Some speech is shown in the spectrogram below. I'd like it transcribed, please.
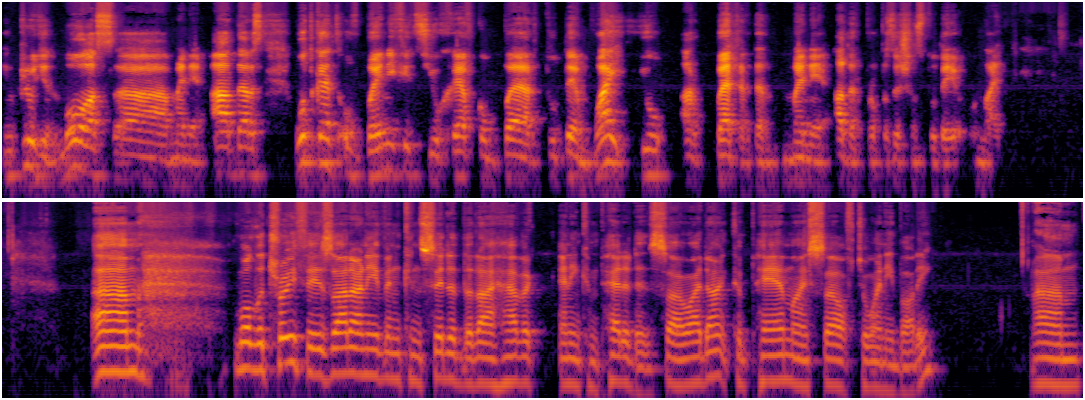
including Moz, uh, many others. What kind of benefits you have compared to them? Why you are better than many other propositions today online? Um, well, the truth is, I don't even consider that I have a, any competitors, so I don't compare myself to anybody. Um,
